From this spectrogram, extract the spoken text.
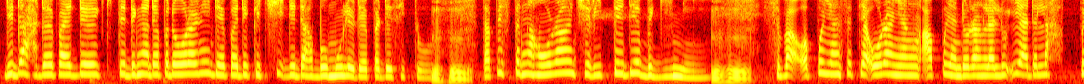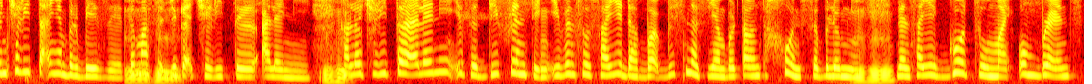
dia dah daripada kita dengar daripada orang ni daripada kecil dia dah bermula daripada situ. Mhm. Tapi setengah orang cerita dia begini. Mhm. Sebab apa yang setiap orang yang apa yang orang lalui adalah penceritaan yang berbeza termasuk Mhm. juga cerita Alani. Kalau cerita Alani is a different thing. Even so saya dah buat business yang bertahun-tahun sebelum ni Mhm. dan saya go to my own brands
